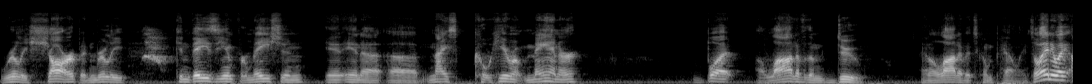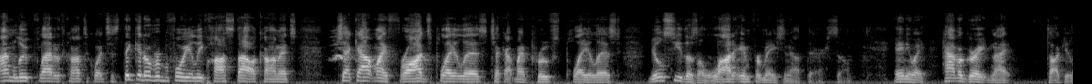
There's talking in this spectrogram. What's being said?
really sharp and really conveys the information in, in a, a nice, coherent manner, but a lot of them do and a lot of it's compelling. So anyway, I'm Luke, Flat Earth Consequences. Think it over before you leave hostile comments. Check out my frauds playlist. Check out my proofs playlist. You'll see there's a lot of information out there. So anyway, have a great night. Talk to you later.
